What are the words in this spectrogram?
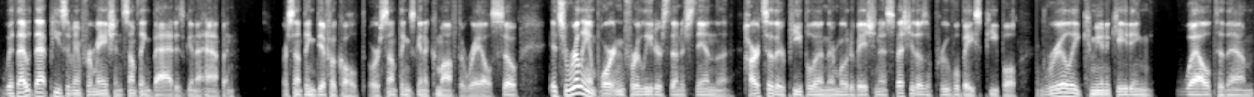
without that piece of information something bad is going to happen or something difficult or something's going to come off the rails. So it's really important for leaders to understand the hearts of their people and their motivation, especially those approval based people, really communicating well to them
